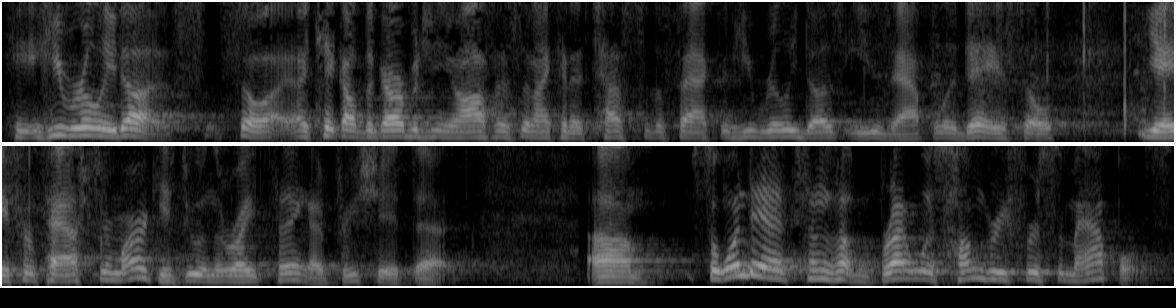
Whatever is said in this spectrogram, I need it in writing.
He, he really does. So I, I take out the garbage in the office and I can attest to the fact that he really does eat his apple a day. So yay for Pastor Mark. He's doing the right thing. I appreciate that. Um, so one day it turns out Brett was hungry for some apples.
